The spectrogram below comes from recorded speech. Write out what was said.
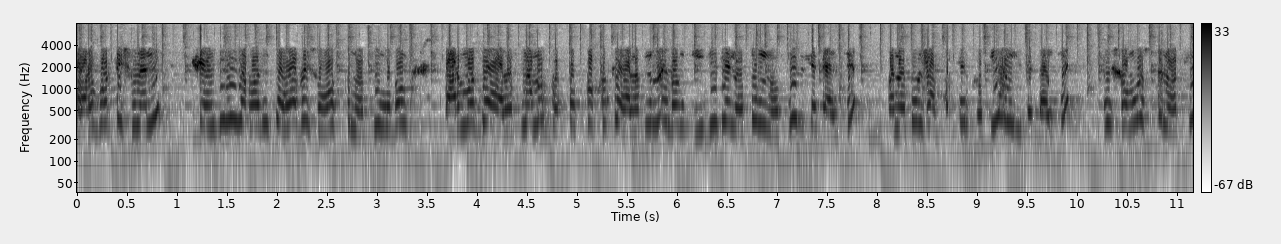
পরবর্তী শুনানি, সেই দিনই জমা দিতে হবে সমস্ত নথি এবং তার মধ্যে হলফনামা, প্রত্যেক পক্ষকে হলফনামা এবং ইডি যে নতুন নথি দিতে চাইছে বা নতুন সম্পর্কের খতিয়ান দিতে চাইছে, সেই সমস্ত নথি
